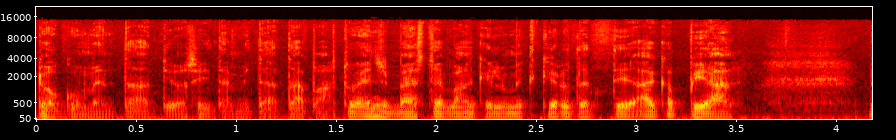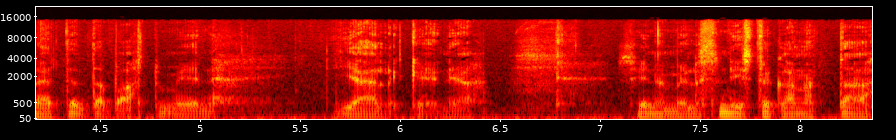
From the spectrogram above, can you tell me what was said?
dokumentaatio siitä, mitä tapahtuu. Ensimmäiset evankeliumit kirjoitettiin aika pian näiden tapahtumien jälkeen. Ja siinä mielessä niistä kannattaa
